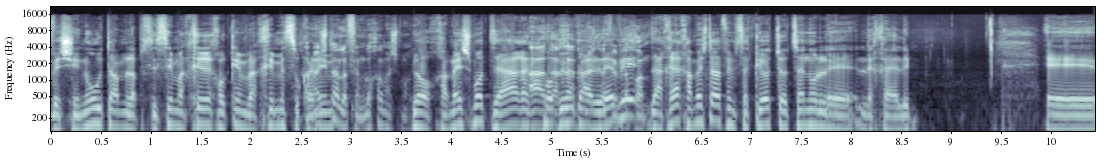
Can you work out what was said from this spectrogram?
ושינו אותם לבסיסים הכי רחוקים והכי מסוכנים. 5,000, לא 500. לא, 500 זה היה רק אה, פה ביהודה 5,000, הלוי, נכון. זה אחרי ה-5,000 שקיות שהוצאנו לחיילים. אה,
